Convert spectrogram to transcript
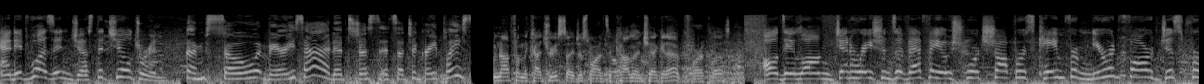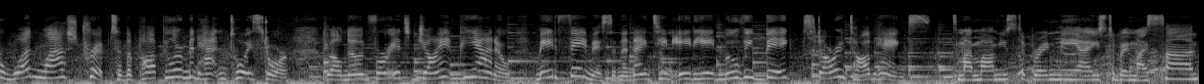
And it wasn't just the children. I'm so very sad. It's just, it's such a great place. I'm not from the country, so I just wanted to come and check it out before it closed. All day long, generations of FAO Schwarz shoppers came from near and far just for one last trip to the popular Manhattan toy store. Well known for its giant piano, made famous in the 1988 movie Big, starring Tom Hanks. My mom used to bring me, I used to bring my son.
